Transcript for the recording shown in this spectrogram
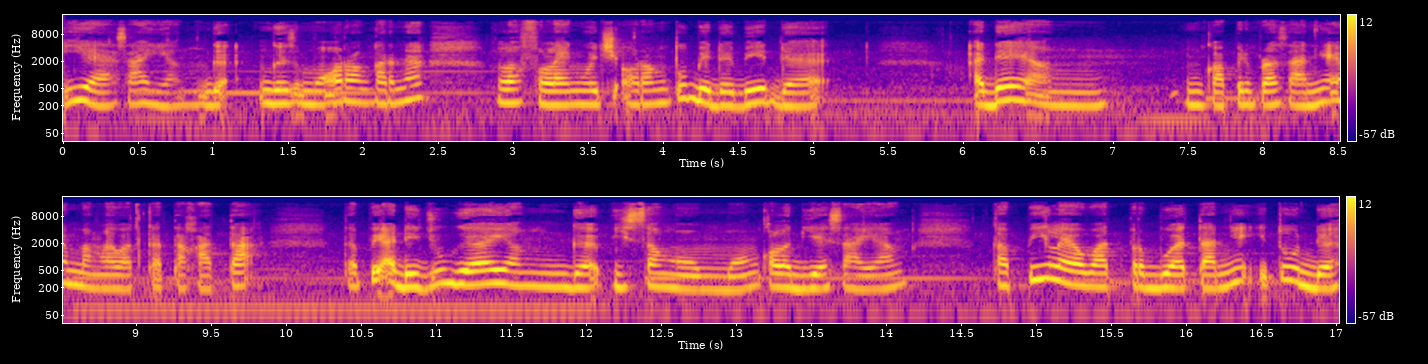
iya sayang. Gak nggak semua orang karena love language orang tuh beda-beda. Ada yang ngungkapin perasaannya emang lewat kata-kata tapi ada juga yang nggak bisa ngomong kalau dia sayang. Tapi lewat perbuatannya itu udah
